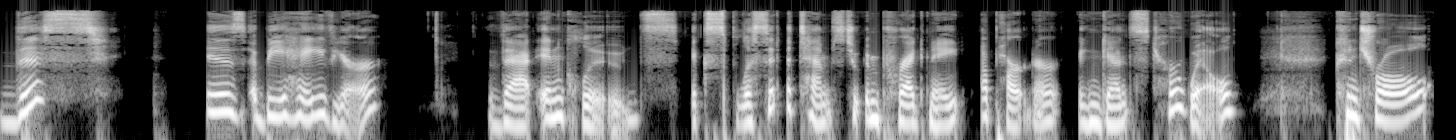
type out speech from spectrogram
this is a behavior that includes explicit attempts to impregnate a partner against her will, control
